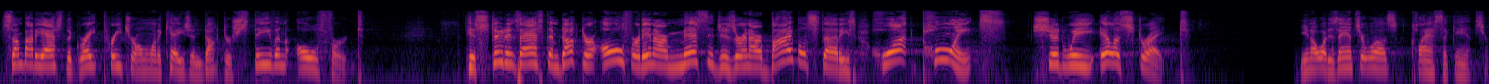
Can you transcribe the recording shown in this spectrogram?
Somebody asked the great preacher on one occasion, Dr. Stephen Olford his students asked him, Dr. Olford, in our messages or in our Bible studies, what points should we illustrate? You know what his answer was? Classic answer.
